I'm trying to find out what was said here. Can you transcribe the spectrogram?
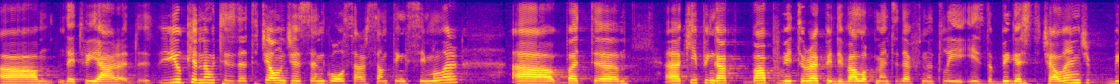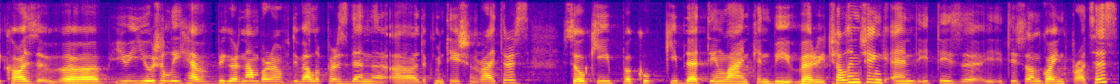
um, that we are, you can notice that challenges and goals are something similar, uh, but uh, uh keeping up, up, with rapid development definitely is the biggest challenge because uh, you usually have a bigger number of developers than uh, documentation writers. So keep, keep that in line can be very challenging and it is, it is ongoing process.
